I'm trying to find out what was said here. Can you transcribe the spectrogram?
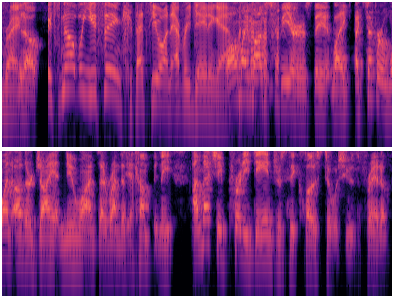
right. you know, it's not what you think. That's you on every dating app. all my mom's fears, they like, except for one other giant nuance. I run this yeah. company. I'm actually pretty dangerously close to what she was afraid of.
